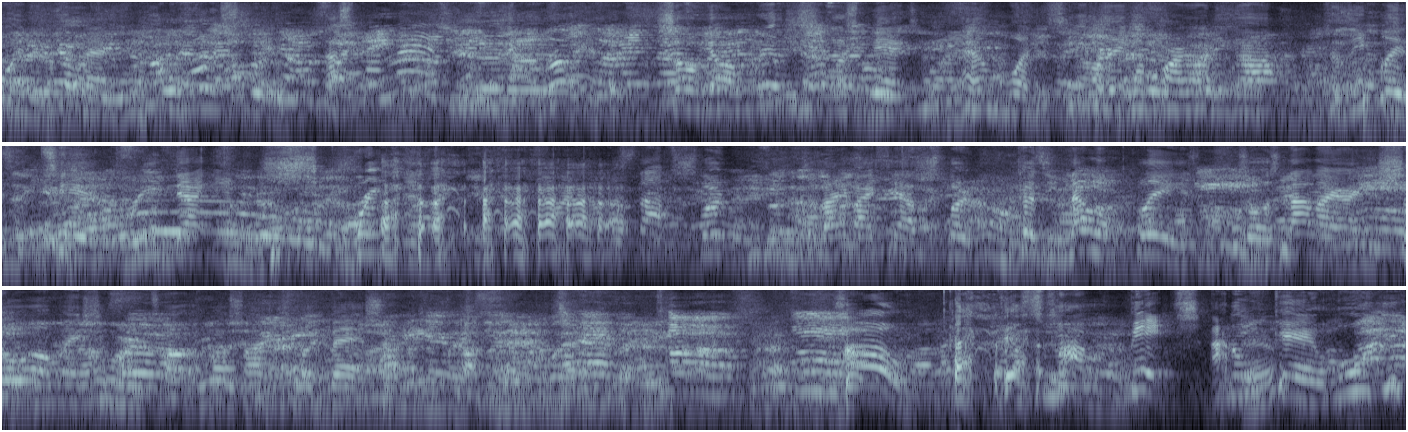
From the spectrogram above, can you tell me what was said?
point of the fact, that's my man. What is he playing a priority on? Because he plays a tier 3 deck and is scraping. Stop slurping everybody say I slurp because he never plays. So it's not like I can show up and want to talk about so I can look bad. So Oh, that's my bitch. I don't care who you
